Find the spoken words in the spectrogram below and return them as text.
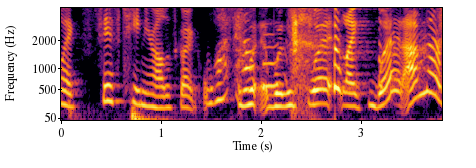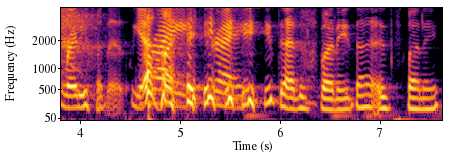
like 15 year old is going, what What, what, what like what? I'm not ready for this. Yeah, Right, like, right. that is funny. That is funny.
